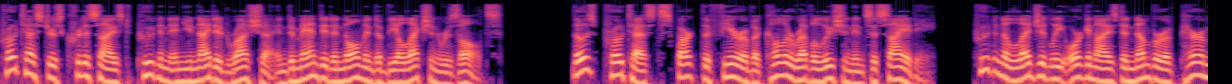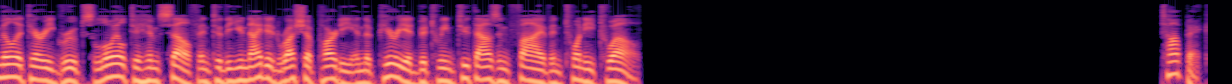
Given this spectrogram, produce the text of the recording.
Protesters criticized Putin and United Russia and demanded annulment of the election results. Those protests sparked the fear of a color revolution in society. Putin allegedly organized a number of paramilitary groups loyal to himself and to the United Russia Party in the period between 2005 and 2012. Topic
